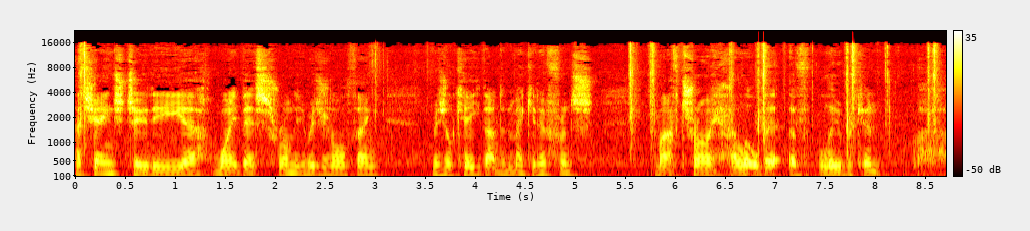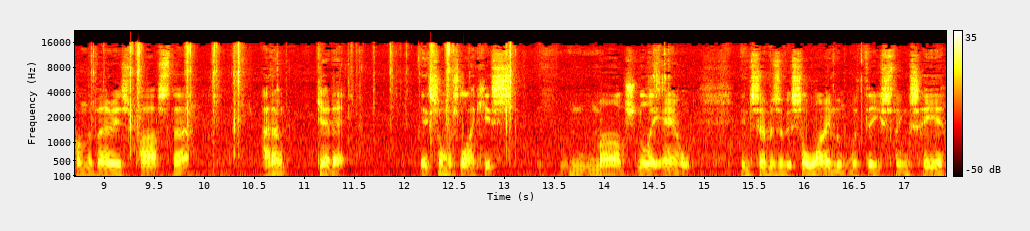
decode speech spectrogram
I changed to the uh, white bits from the original thing, original key, that didn't make a difference. Might have to try a little bit of lubricant on the various parts there. I don't get it. It's almost like it's marginally out in terms of its alignment with these things here.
